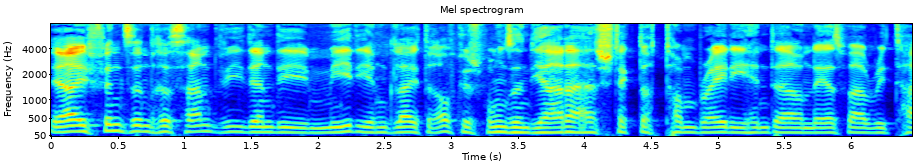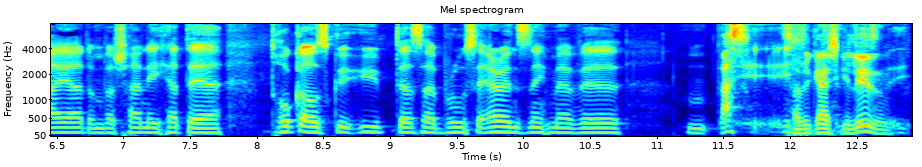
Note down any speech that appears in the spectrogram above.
Ja, ich finde es interessant, wie dann die Medien gleich draufgesprungen sind. Ja, da steckt doch Tom Brady hinter und er war retired und wahrscheinlich hat er Druck ausgeübt, dass er Bruce Arians nicht mehr will. Was? Das habe ich gar nicht gelesen.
